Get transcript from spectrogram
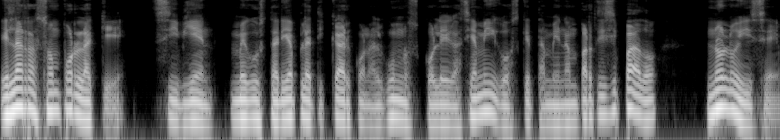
es la razón por la que, si bien me gustaría platicar con algunos colegas y amigos que también han participado, no lo hice,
